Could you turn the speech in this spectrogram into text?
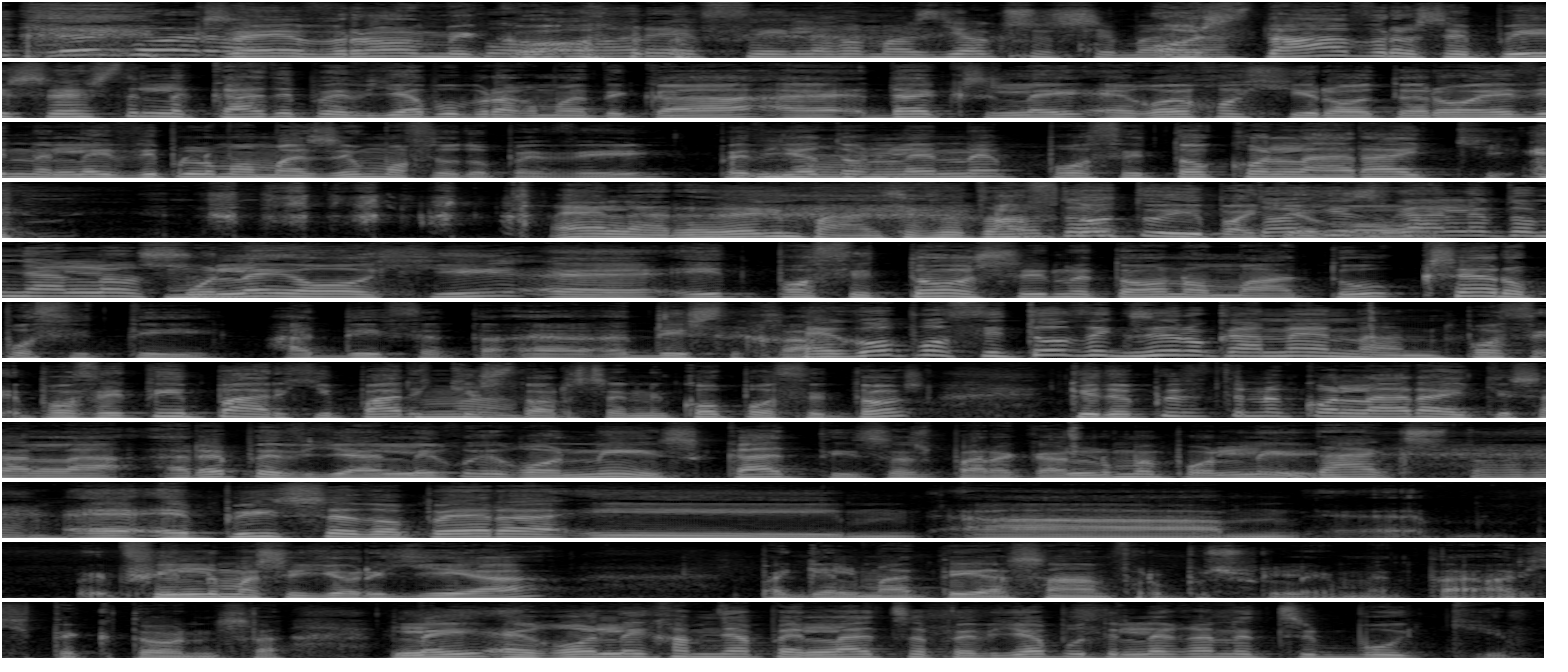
Δεν μπορώ. Ξεβρώμικο. Ωραία, φίλε, θα μας διώξουν σήμερα. Ο Σταύρος επίσης έστειλε κάτι παιδιά που πραγματικά. Ε, εντάξει, λέει, εγώ έχω χειρότερο. Έδινε, λέει, δίπλωμα μαζί μου αυτό το παιδί. Παιδιά Ναι. τον λένε ποθητό κολαράκι. Έλα, ρε, δεν υπάρχει αυτό τώρα. Αυτό το, του είπα το κι έχεις εγώ. βγάλει από το μυαλό σου. Μου λέει όχι, ε, ποθητός είναι το όνομά του. Ξέρω ποθητή αντίθετα, ε, αντίστοιχα. Εγώ ποθητό δεν ξέρω κανέναν. Ποθη, ποθητή υπάρχει. Υπάρχει Να. και στο αρσενικό ποθητός και το επίθετο είναι κολαράκι. Αλλά ρε παιδιά, λίγο οι γονείς, κάτι σας παρακαλούμε πολύ. Εντάξει τώρα. Ε, Επίσης εδώ πέρα η α, ε, φίλη μας η Γεωργία, επαγγελματίας άνθρωπος σου λέει με τα αρχιτεκτόνησα, λέει: Εγώ λέει, είχα μια πελάτησα παιδιά που τη λέγανε τσιμπούκι.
